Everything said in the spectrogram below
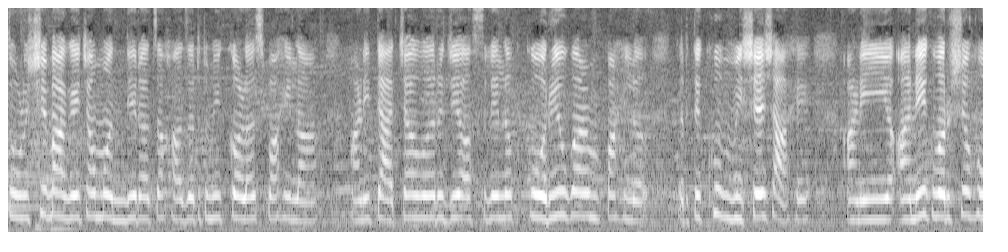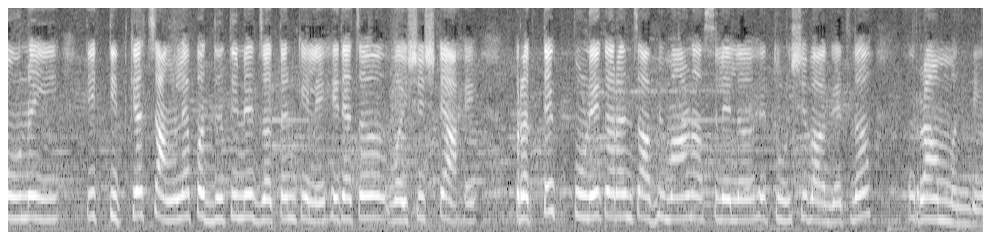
तुळशीबागेच्या मंदिराचा हा जर तुम्ही कळस पाहिला आणि त्याच्यावर जे असलेलं कोरीव काम पाहिलं तर ते खूप विशेष आहे. आणि अनेक वर्ष होऊनही ते तितक्या चांगल्या पद्धतीने जतन केले हे त्याचं वैशिष्ट्य आहे. प्रत्येक पुणेकरांचा अभिमान असलेलं हे तुळशीबागेतलं राम मंदिर.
